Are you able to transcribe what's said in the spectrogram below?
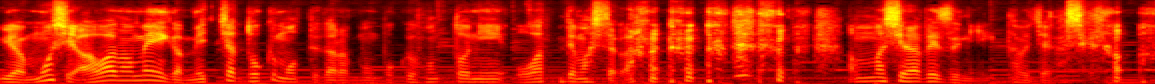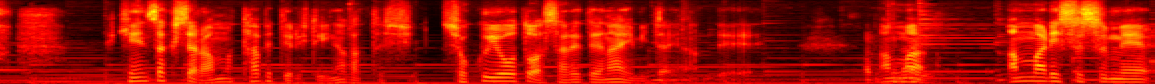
いや、もし泡のメイがめっちゃ毒持ってたら、もう僕本当に終わってましたから。あんま調べずに食べちゃいましたけど。検索したらあんま食べてる人いなかったし、食用とはされてないみたいなんで、あんまあんまり勧め、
